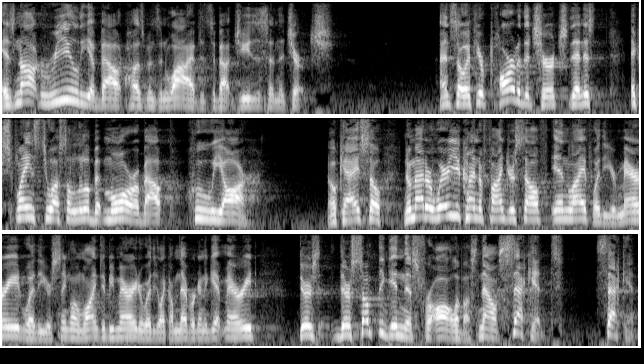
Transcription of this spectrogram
is not really about husbands and wives. It's about Jesus and the church. And so if you're part of the church, then this explains to us a little bit more about who we are. Okay? So no matter where you kind of find yourself in life, whether you're married, whether you're single and wanting to be married, or whether you're like, I'm never going to get married, there's, there's something in this for all of us. Now, second, second,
